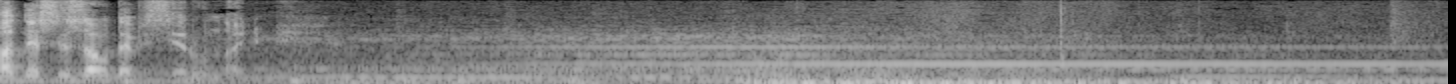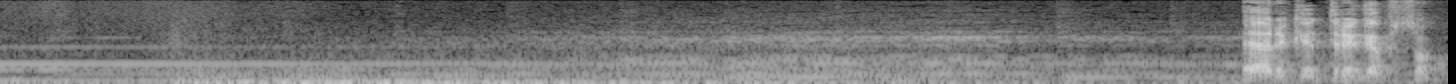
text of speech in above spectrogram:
A decisão deve ser unânime. Eric Triggerson.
